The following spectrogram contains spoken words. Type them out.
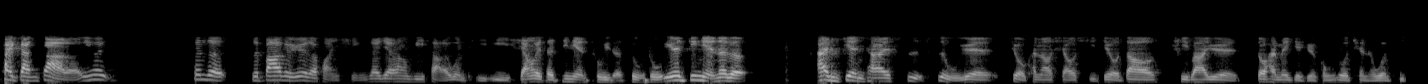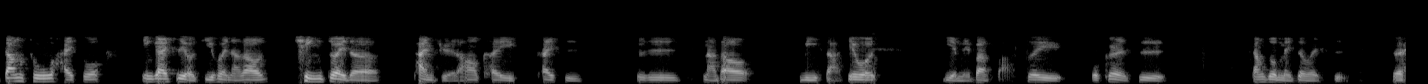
太尴尬了，因为真的十八个月的缓刑，再加上 visa 的问题，以响尾蛇今年处理的速度，因为今年那个案件，他在四四五月就有看到消息，结果到七八月都还没解决工作签的问题。当初还说应该是有机会拿到轻罪的判决，然后可以开始就是拿到 visa，结果也没办法，所以我个人是当做没这回事，对。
